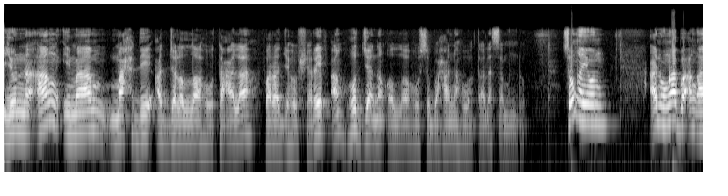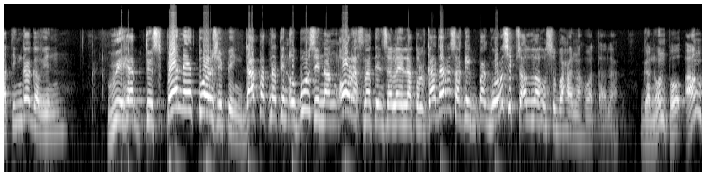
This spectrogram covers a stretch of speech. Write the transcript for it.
yun na ang Imam Mahdi Ajjalallahu Ta'ala Farajahu Sharif ang hudya ng Allah subhanahu wa ta'ala sa mundo. So ngayon, ano nga ba ang ating gagawin? We have to spend it worshiping. Dapat natin ubusin ang oras natin sa Laylatul Qadar sa pag-worship sa Allah subhanahu wa ta'ala. Ganon po ang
